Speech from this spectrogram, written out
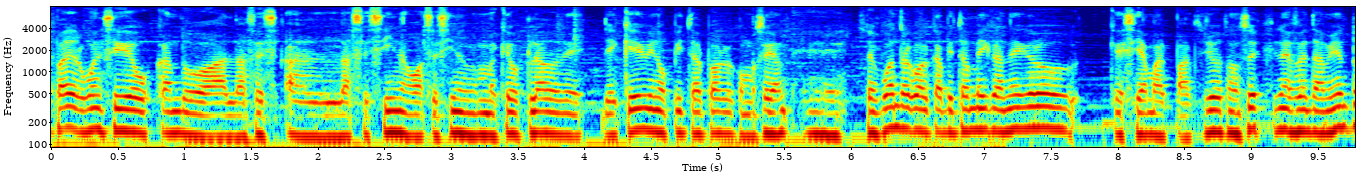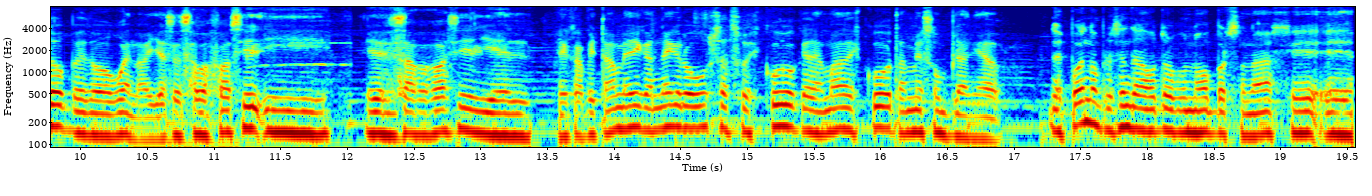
Spider-Man sigue buscando al, asesino o asesino, no me quedo claro, de, Kevin o Peter Parker, como sea. Eh, se encuentra con el Capitán América Negro, que se llama el Patriota, entonces tiene enfrentamiento, pero bueno, ella se sabe fácil y ella se sabe fácil y el, Capitán América Negro usa su escudo, que además de escudo también es un planeador. Después nos presentan otro nuevo personaje,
